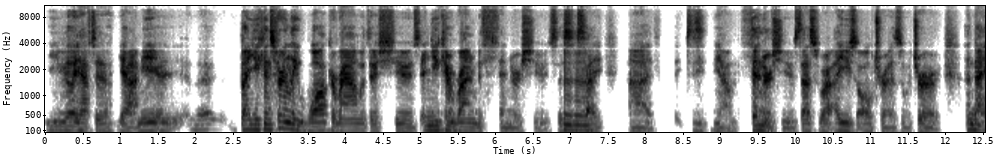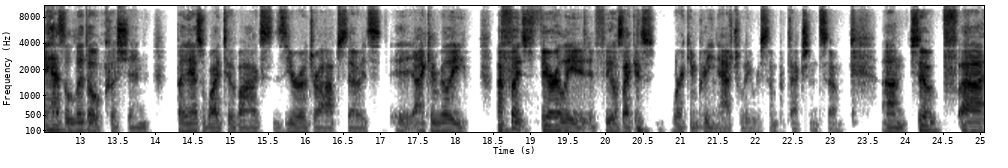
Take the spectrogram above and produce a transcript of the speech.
you really have to, yeah. I mean, uh, but you can certainly walk around with those shoes, and you can run with thinner shoes. This mm-hmm. is like uh, you know, thinner shoes. That's where I use Altras, which are, and that has a little cushion, but it has a wide toe box, zero drops. So it's, it, I can really, my foot's fairly, it feels like it's working pretty naturally with some protection. So, um, so, uh,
